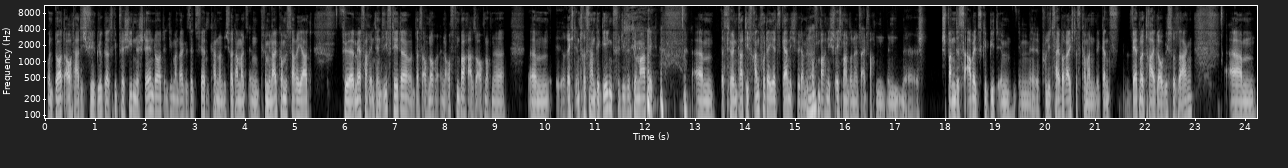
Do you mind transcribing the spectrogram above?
Und dort auch, da hatte ich viel Glück. Es gibt verschiedene Stellen dort, in die man da gesetzt werden kann. Und ich war damals im Kriminalkommissariat für mehrfach Intensivtäter und das auch noch in Offenbach, also auch noch eine ähm, recht interessante Gegend für diese Thematik. ähm, das hören gerade die Frankfurter jetzt gern. Ich will damit mhm. Offenbach nicht schlecht machen, sondern es ist einfach ein, ein äh, spannendes Arbeitsgebiet im, im äh, Polizeibereich. Das kann man ganz wertneutral, glaube ich, so sagen. Ähm,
